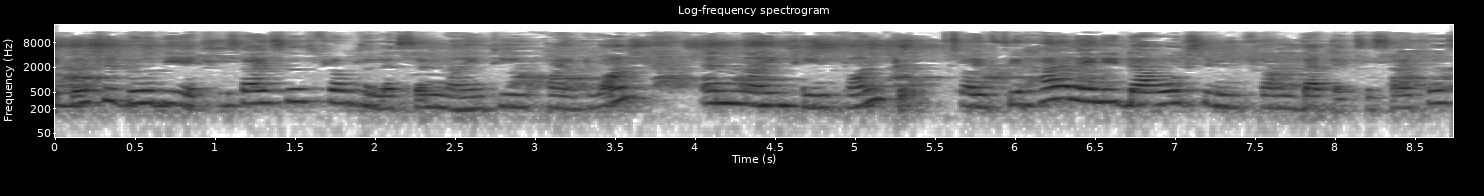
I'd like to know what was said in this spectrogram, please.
able to do the exercises from the lesson 19.1 and 19.2. So if you have any doubts in from that exercises,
